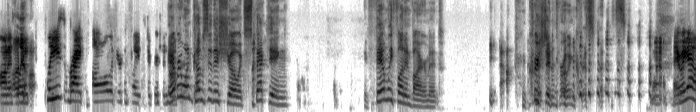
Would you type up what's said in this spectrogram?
I- Honestly, please write all of your complaints to Christian. Hoffer. Everyone comes to this show expecting a family fun environment. yeah. Christian ruined Christmas. Wow. There we go.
